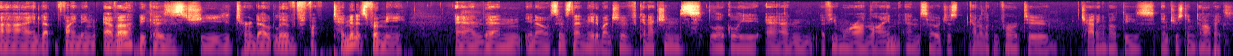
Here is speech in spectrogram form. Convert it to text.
uh, i ended up finding eva because she turned out lived f- 10 minutes from me and then you know since then made a bunch of connections locally and a few more online and so just kind of looking forward to chatting about these interesting topics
